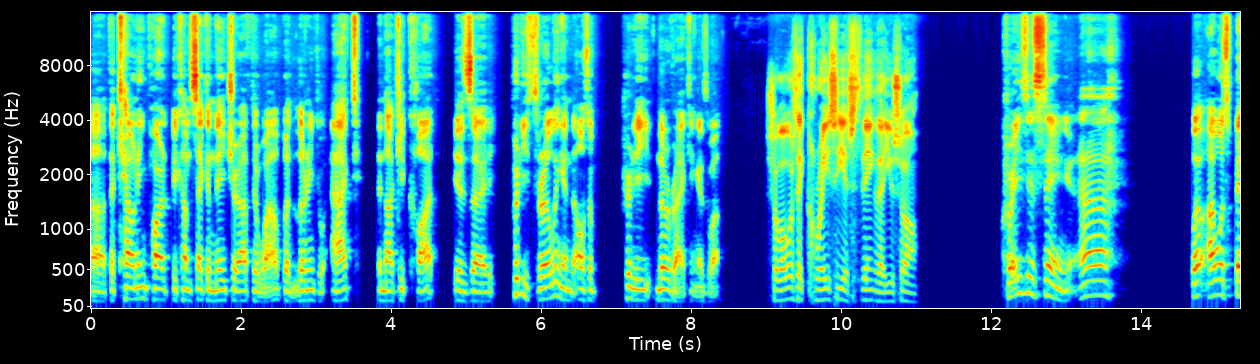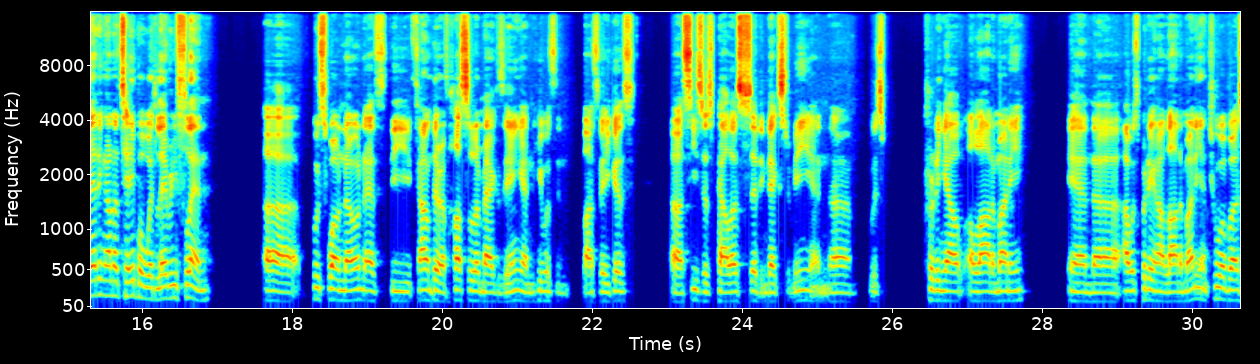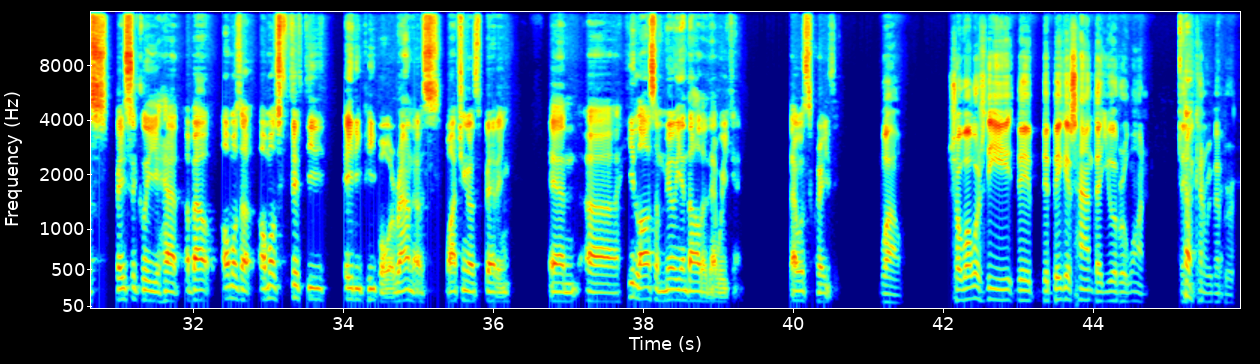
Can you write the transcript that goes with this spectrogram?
Uh, the counting part becomes second nature after a while, but learning to act and not get caught is uh, pretty thrilling and also pretty nerve wracking as well. So, what was the craziest thing that you saw? Craziest thing? Uh, well, I was betting on a table with Larry Flynt, uh, who's well known as the founder of Hustler magazine, and he was in Las Vegas, uh, Caesar's Palace, sitting next to me, and uh, was putting out a lot of money and uh, I was putting on a lot of money. And two of us basically had about almost a, almost 50, 80 people around us watching us betting. And uh, he lost a million dollars that weekend. That was crazy. Wow. So what was the, the, the biggest hand that you ever won that you can remember?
